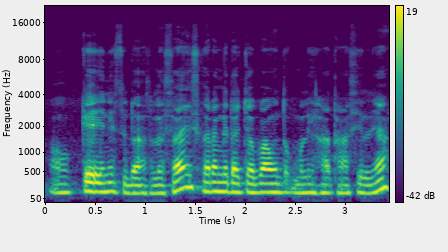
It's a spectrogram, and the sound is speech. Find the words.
Oke ini sudah selesai. Sekarang kita coba untuk melihat hasilnya.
